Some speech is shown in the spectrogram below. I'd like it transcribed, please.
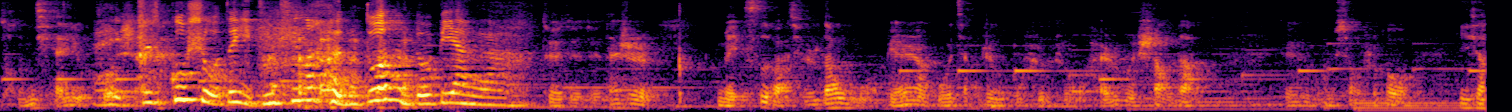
从前有座山。哎，这故事我都已经听了很多很多遍啦。对对对，但是每次吧，其实当我别人要给我讲这个故事的时候，我还是会上当。这是我们小时候印象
